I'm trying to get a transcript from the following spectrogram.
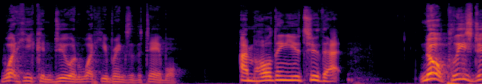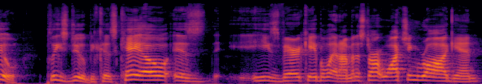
what he can do and what he brings to the table. I'm holding you to that. No, please do, please do, because KO is he's very capable, and I'm going to start watching Raw again.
